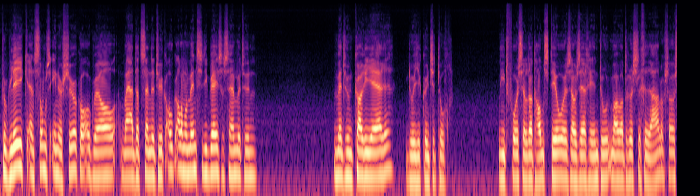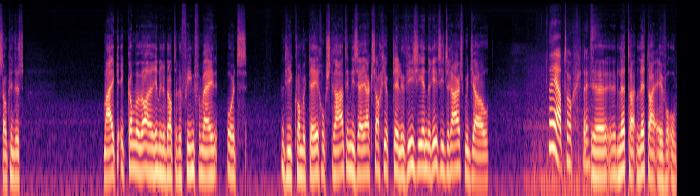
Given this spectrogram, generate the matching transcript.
Publiek en soms inner circle ook wel. Maar ja, dat zijn natuurlijk ook allemaal mensen die bezig zijn met hun, met hun carrière. Bedoel, je kunt je toch niet voorstellen dat Hans Steeuwen zou zeggen, doe het maar wat rustiger aan of zo, snap je? Dus, maar ik, ik kan me wel herinneren dat er een vriend van mij ooit, die kwam ik tegen op straat en die zei, ja, ik zag je op televisie en er is iets raars met jou. Nou ja, toch. Dus, let, daar, let daar even op.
